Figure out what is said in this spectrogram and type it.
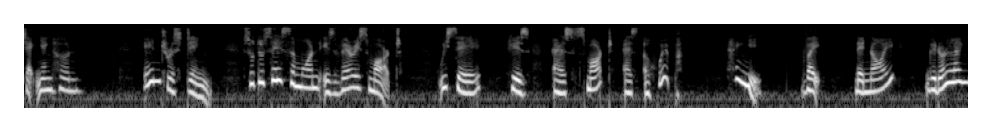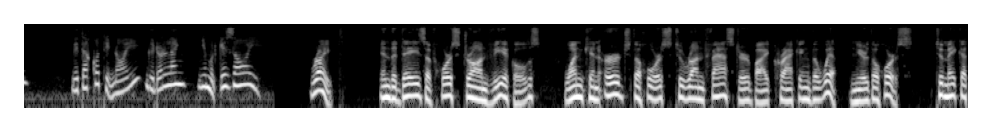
chạy nhanh hơn. Interesting. So to say someone is very smart, we say he's as smart as a whip. Hay nhỉ? Vậy, để nói người đó lanh, người ta có thể nói người đó lanh như một cái roi. Right. In the days of horse drawn vehicles, One can urge the horse to run faster by cracking the whip near the horse to make a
